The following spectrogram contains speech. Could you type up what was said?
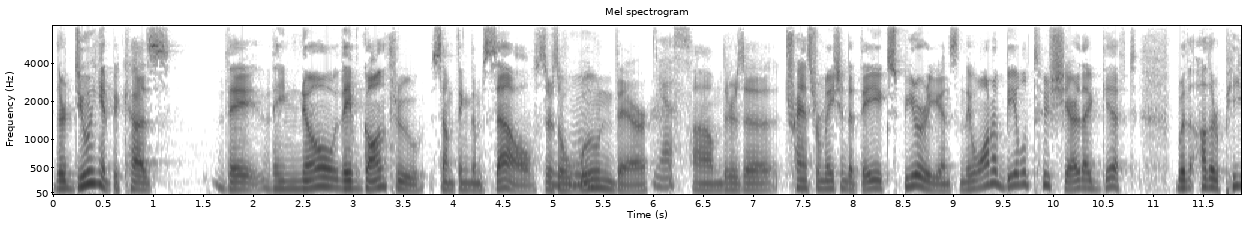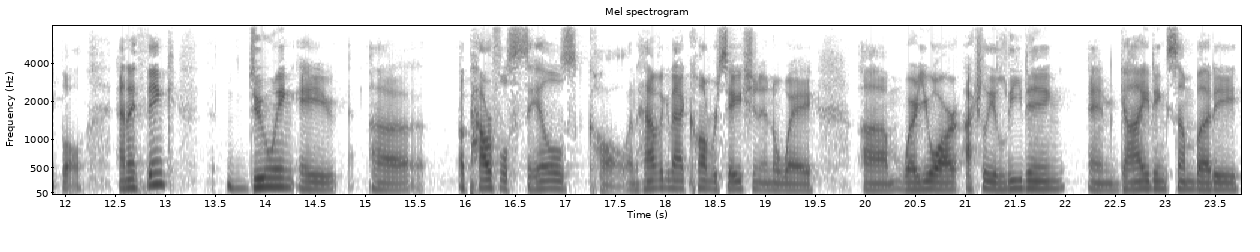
they're doing it because they they know they've gone through something themselves. There's a wound there. Yes. Um, there's a transformation that they experience, and they want to be able to share that gift with other people. And I think doing a uh, a powerful sales call and having that conversation in a way um, where you are actually leading and guiding somebody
